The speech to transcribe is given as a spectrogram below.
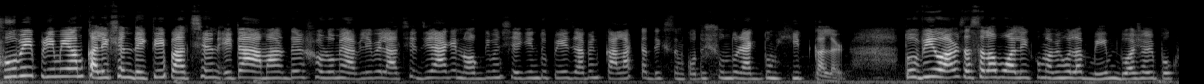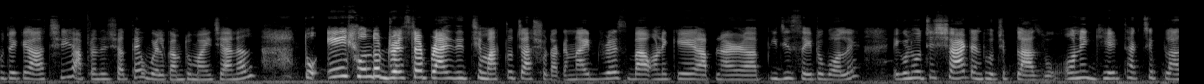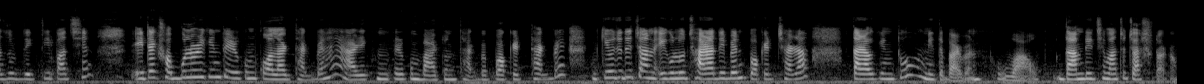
খুবই premium collection দেখতেই পাচ্ছেন। এটা আমাদের শোরুমে অ্যাভেলেবেল আছে। যে আগে নক দিবেন, সে কিন্তু পেয়ে যাবেন। কালারটা দেখছেন, কত সুন্দর, একদম হিট কালার তো ভিউয়ার্স আসসালামু আলাইকুম। আমি হলাম মিম, দুয়াশারির পক্ষ থেকে আছি আপনাদের সাথে। ওয়েলকাম টু মাই চ্যানেল তো এই সুন্দর ড্রেসটার প্রাইস দিচ্ছি মাত্র চারশো টাকা। নাইট ড্রেস বা অনেকে আপনার পিজি সেটও বলে। এগুলো হচ্ছে শার্ট অ্যান্ড হচ্ছে প্লাজো। অনেক ঘের থাকছে প্লাজোর, দেখতেই পাচ্ছেন। এটা সবগুলোরই কিন্তু এরকম কলার থাকবে হ্যাঁ? আর এখন এরকম বাটন থাকবে পকেট থাকবে। কেউ যদি চান এগুলো ছাড়া দিবেন পকেট ছাড়া, তারাও কিন্তু নিতে পারবেন। ওয়াও দাম দিচ্ছি মাত্র চারশো টাকা।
